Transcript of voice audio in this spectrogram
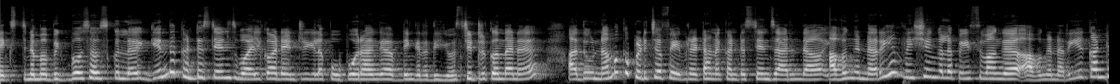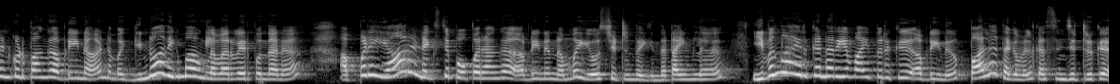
நெக்ஸ்ட் நம்ம பிக் பாஸ் ஹவுஸ்க்குள்ள எந்த கண்டஸ்டன்ஸ் வைல்ட் கார்டு என்ட்ரியில போக போறாங்க அப்படிங்கறது யோசிச்சுட்டு இருக்கோம் தானே? அதுவும் நமக்கு பிடிச்ச ஃபேவரட்டான கண்டஸ்டன்ஸா இருந்தா அவங்க நிறைய விஷயங்களை பேசுவாங்க அவங்க நிறைய கண்டென்ட் கொடுப்பாங்க அப்படின்னா நம்ம இன்னும் அதிகமாக அவங்கள வரவேற்போம் தானே? அப்படி யார் நெக்ஸ்ட் போக போறாங்க அப்படின்னு நம்ம யோசிச்சுட்டு இருந்த இந்த டைம்ல இவங்களா இருக்க நிறைய வாய்ப்பு இருக்கு அப்படின்னு பல தகவல் கசிஞ்சிட்டு இருக்கு.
